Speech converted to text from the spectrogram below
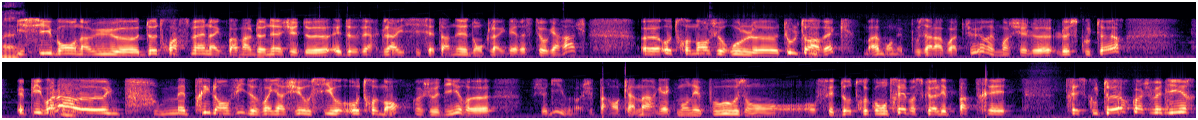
Ouais. Ici, bon, on a eu euh, deux trois semaines avec pas mal de neige et de et de verglas ici cette année, donc là, il est resté au garage. Euh, autrement, je roule euh, tout le temps avec. Mon épouse a la voiture et moi j'ai le, scooter. Et puis voilà, euh, pff, m'est pris l'envie de voyager aussi au- autrement. Je veux dire, je dis, je pars en Camargue avec mon épouse, on, on fait d'autres contrées parce qu'elle est pas très très scooter, quoi, je veux dire,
